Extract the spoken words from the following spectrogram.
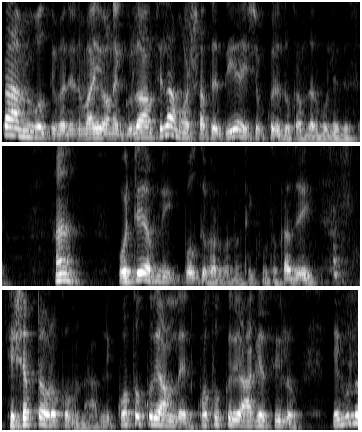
তা আমি বলতে পারি না, ভাই, অনেকগুলো আনছিলাম, ওর সাথে দিয়ে এইসব করে দোকানদার বলে দিয়েছে। হ্যাঁ ওইটাই আপনি বলতে পারবেন না ঠিক মতো কাজেই হিসাবটা ওরকম না। আপনি কত করে আনলেন, কত করে আগে ছিল, এগুলো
